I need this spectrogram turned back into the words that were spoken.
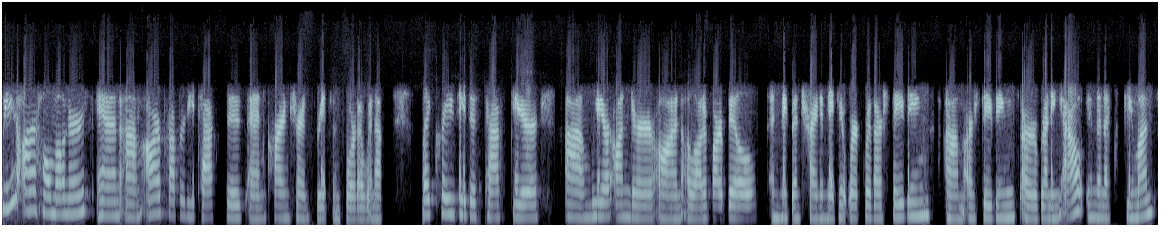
we are homeowners, and um, our property taxes and car insurance rates in Florida went up like crazy this past year. Um, we are under on a lot of our bills, and we've been trying to make it work with our savings. Um, our savings are running out in the next few months,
